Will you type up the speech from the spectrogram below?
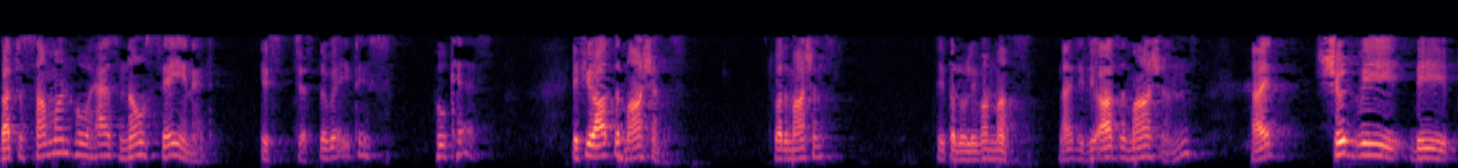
But to someone who has no say in it, it's just the way it is. Who cares? If you ask the Martians, for the Martians, people who live on Mars, right? If you ask the Martians, right, should we be,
